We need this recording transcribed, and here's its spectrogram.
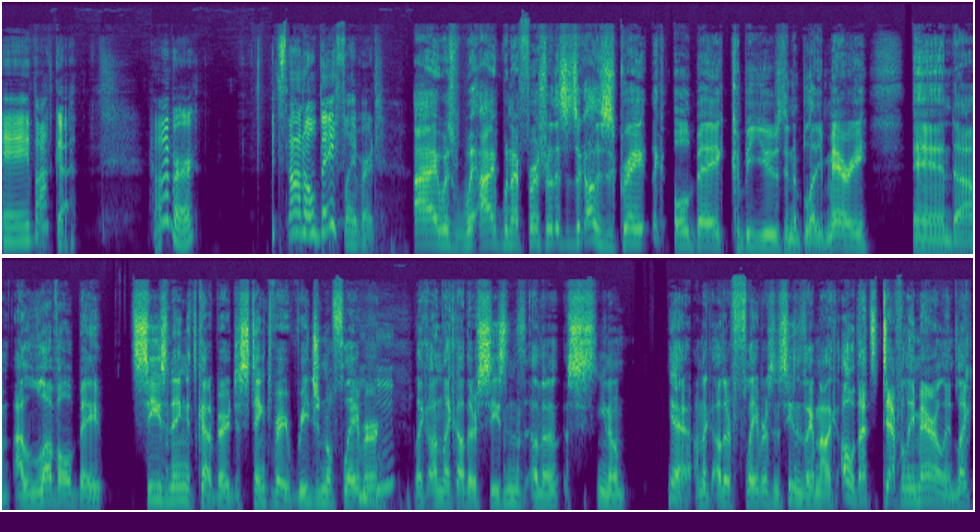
a vodka. However, it's not Old Bay flavored. I was I when I first read this, it's like, oh, this is great. Like Old Bay could be used in a Bloody Mary, and um, I love Old Bay seasoning. It's got a very distinct, very regional flavor. Mhm. Like unlike other seasons, other you know, yeah, unlike other flavors and seasons. Like I'm not like, oh, that's definitely Maryland. Like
